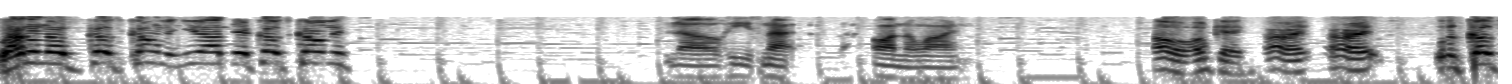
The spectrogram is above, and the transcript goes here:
Well, I don't know, Coach Coleman, you out there, Coach Coleman? No, he's not on the line. Oh, okay. All right, all right. Well, Coach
